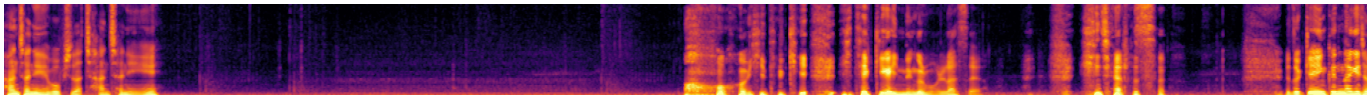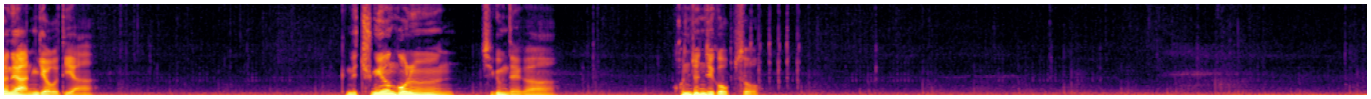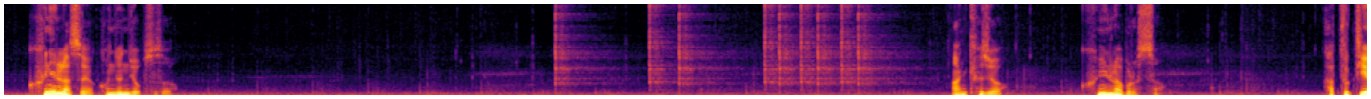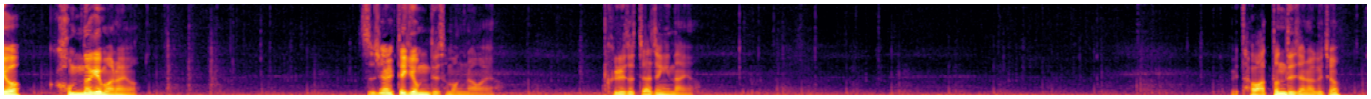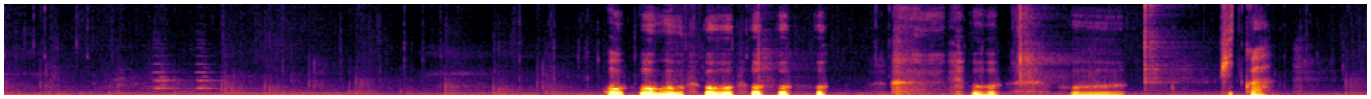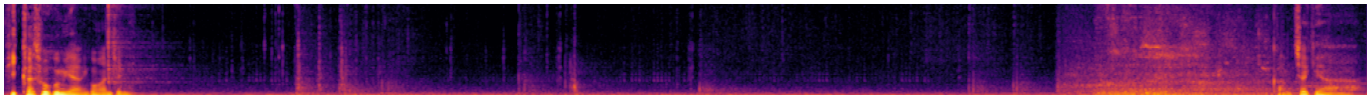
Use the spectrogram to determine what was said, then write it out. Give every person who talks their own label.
Speaker 1: 천천히 해봅시다. 천천히. 어, 이 탭키 이 탭키가 있는 걸 몰랐어요. 이제 알았어. 그래도 게임 끝나기 전에 안 게 어디야. 근데 중요한 거는 지금 내가 건전지가 없어. 큰일 났어요. 건전지 없어서. 안 켜져. 큰일 나버렸어. 갑툭튀어 겁나게 많아요. 쓰잘데기 없는 데서 막 나와요. 그래서 짜증이 나요. 다 왔던 데잖아, 그죠? 오, 오, 오, 오, 오, 오, 오, 오, 오, 오, 빛과 빛과 소금이야, 이거 완전히. 깜짝이야.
